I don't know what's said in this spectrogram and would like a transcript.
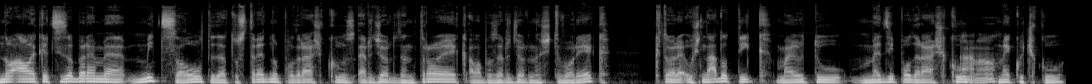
No ale keď si zoberieme midsole, teda tú strednú podrážku z Air Jordan 3 alebo z Air Jordan 4, ktoré už na dotyk majú tú medzipodrážku, Áno. mekučku,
